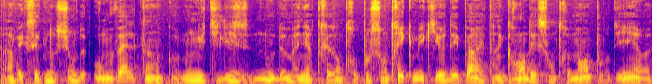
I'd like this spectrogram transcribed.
avec cette notion de Umwelt, hein, que l'on utilise nous de manière très anthropocentrique, mais qui au départ est un grand décentrement pour dire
